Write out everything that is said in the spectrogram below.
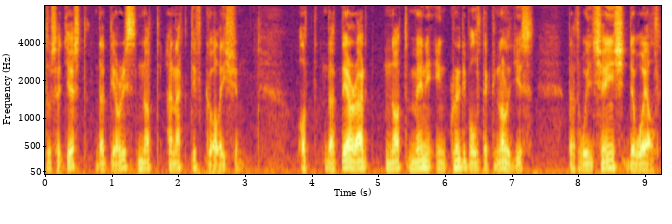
to suggest that there is not an active coalition, or that there are not many incredible technologies that will change the world.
